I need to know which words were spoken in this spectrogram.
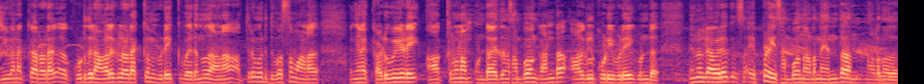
ജീവനക്കാരട കൂടുതൽ ആളുകളടക്കം ഇവിടേക്ക് വരുന്നതാണ്. അത്തരമൊരു ദിവസമാണ് ഇങ്ങനെ കടുവയുടെ ആക്രമണം ഉണ്ടായത്. സംഭവം കണ്ട ആളുകൾ കൂടി ഇവിടേക്കുണ്ട്. നിങ്ങളുടെ അവരെ എപ്പോഴാണ് ഈ സംഭവം നടന്നത്? എന്താ നടന്നത്?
